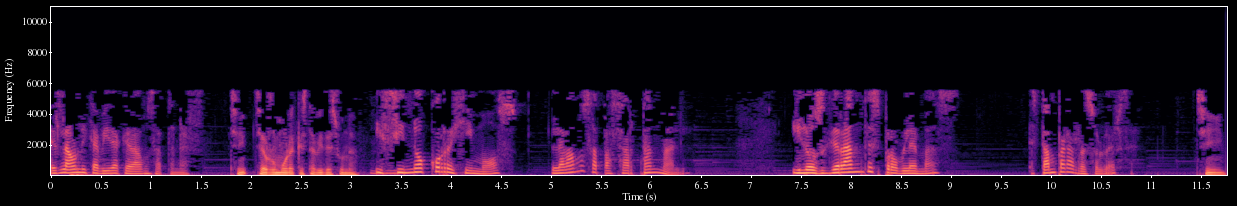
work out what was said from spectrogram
es la única vida que vamos a tener. Sí, se rumora que esta vida es una. Y si no corregimos, la vamos a pasar tan mal. Y los grandes problemas están para resolverse. Sí,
